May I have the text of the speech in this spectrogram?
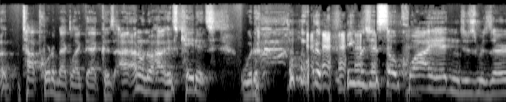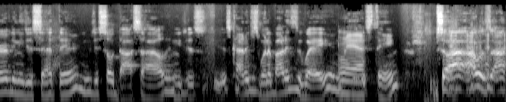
a top quarterback like that because I, I, don't know how his cadence would have. he was just so quiet and just reserved, and he just sat there and he was just so docile, and he just he just kind of just went about his way and yeah. his thing. So I, I was I,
